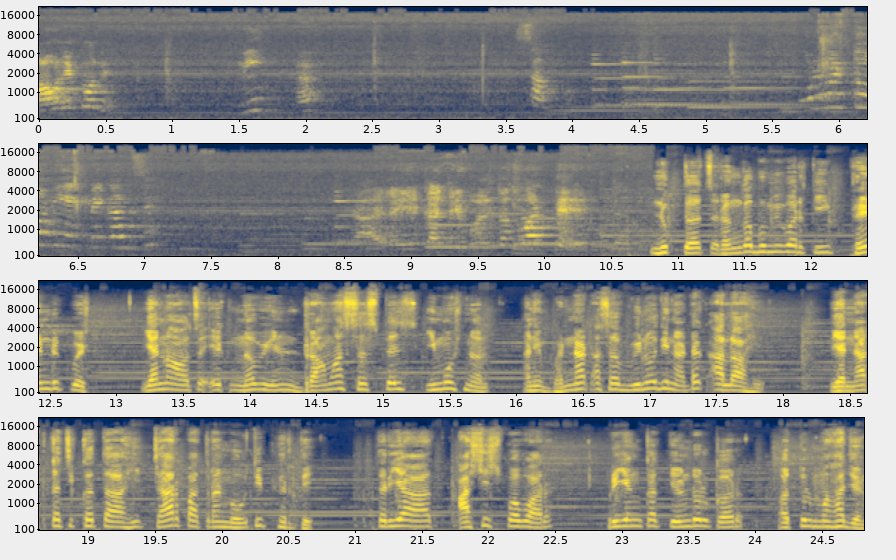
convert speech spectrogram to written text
पाहुणे कोण आहे मी? हा? सांगतो कोण वाटतो आम्ही एकमेकांचे? यायला काहीतरी भलतच वाटतंय नुकतंच रंगभूमीवरती फ्रेंड रिक्वेस्ट या नावाचं एक नवीन ड्रामा सस्पेन्स इमोशनल आणि भन्नाट असं विनोदी नाटक आलं आहे. या नाटकाची कथा ही चार पात्रांभोवती फिरते. तर यात आशिष पवार प्रियंका तेंडुलकर अतुल महाजन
